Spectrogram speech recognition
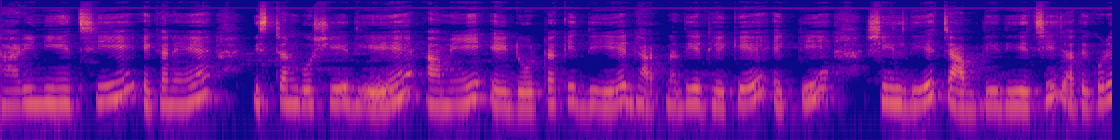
হাঁড়ি নিয়েছি, এখানে স্ট্যান্ড বসিয়ে দিয়ে আমি এই ডোরটাকে দিয়ে ঢাকনা দিয়ে ঢেকে একটি শিল দিয়ে চাপ দিয়ে দিয়েছি, যাতে করে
